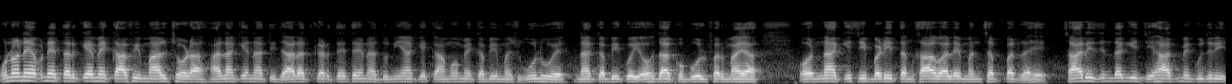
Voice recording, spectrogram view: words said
انہوں نے اپنے ترکے میں کافی مال چھوڑا، حالانکہ نہ تجارت کرتے تھے، نہ دنیا کے کاموں میں کبھی مشغول ہوئے، نہ کبھی کوئی عہدہ قبول فرمایا اور نہ کسی بڑی تنخواہ والے منصب پر رہے۔ ساری زندگی جہاد میں گزری۔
